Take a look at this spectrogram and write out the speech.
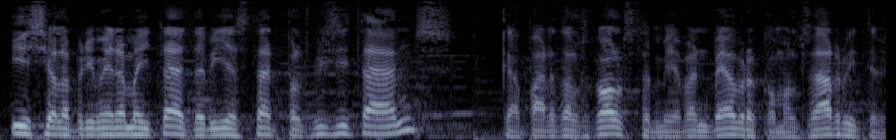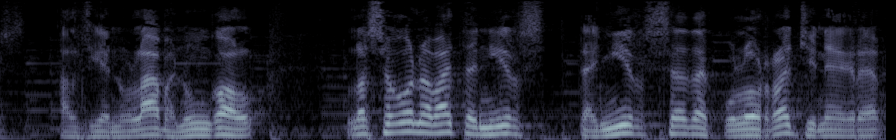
I si a la primera meitat havia estat pels visitants, que a part dels gols també van veure com els àrbitres els hi anul·laven un gol, la segona va tenyir-se de color roig i negre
